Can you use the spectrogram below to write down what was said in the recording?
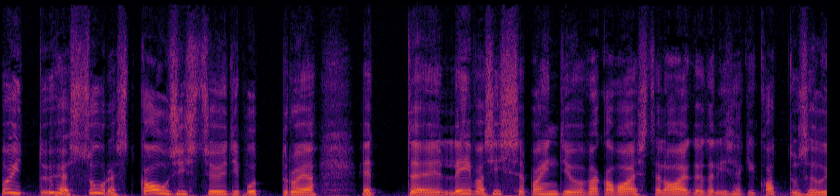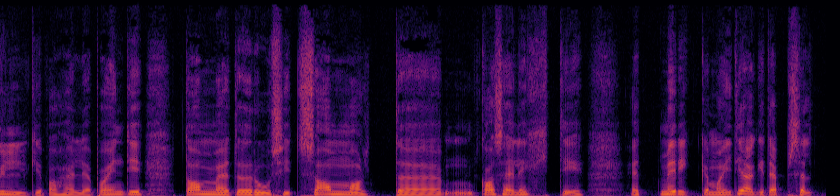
toitu ühest suurest kausist, söödi putru ja et et leiva sisse pandi ju väga vaestel aegadel isegi katuseõlgi vahel ja pandi tammetõrusid, sammalt, äh, kaselehti, et Merike, ma ei teagi täpselt,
